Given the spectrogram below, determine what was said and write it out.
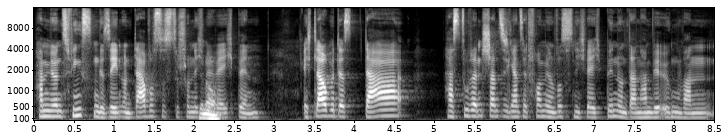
haben wir uns Pfingsten gesehen und da wusstest du schon nicht mehr, Genau. wer ich bin. Ich glaube, dass da hast du dann standst du die ganze Zeit vor mir und wusstest nicht, wer ich bin und dann haben wir irgendwann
